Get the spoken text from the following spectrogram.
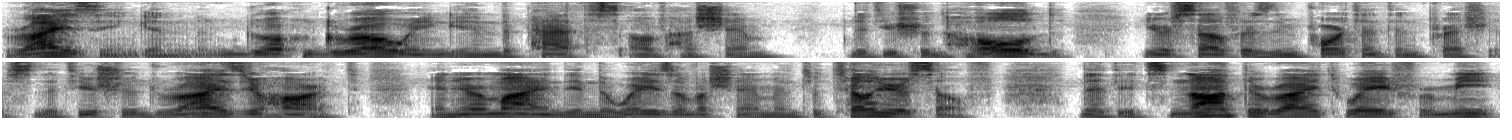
rising and growing in the paths of Hashem, that you should hold yourself as important and precious, that you should rise your heart and your mind in the ways of Hashem, and to tell yourself that it's not the right way for me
